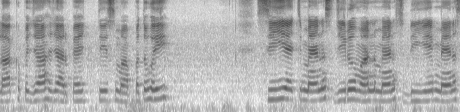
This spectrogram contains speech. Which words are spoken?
ਲੱਖ 50000 ਰੁਪਏ ਤੇ ਸਮਾਪਤ ਹੋਈ। C H minus 01 minus D A minus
